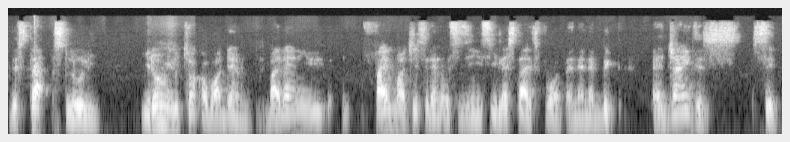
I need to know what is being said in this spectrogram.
they start slowly. You don't really talk about them, but then you five matches at the end of the season, you see Leicester is fourth, and then a big a giant is sixth.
